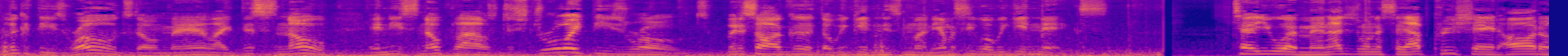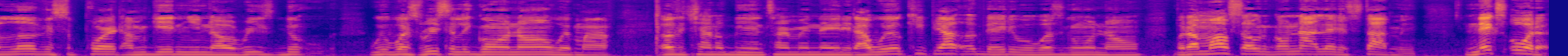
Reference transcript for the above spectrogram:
Look at these roads though, man. Like this snow and these snow plows destroyed these roads. But it's all good though. We getting this money. I'm gonna see what we get next tell you what, man, I just want to say I appreciate all the love and support I'm getting, you know, with what's recently going on with my other channel being terminated. I will keep y'all updated with what's going on, but I'm also gonna not let it stop me. Next order,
